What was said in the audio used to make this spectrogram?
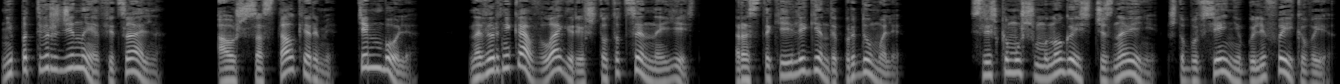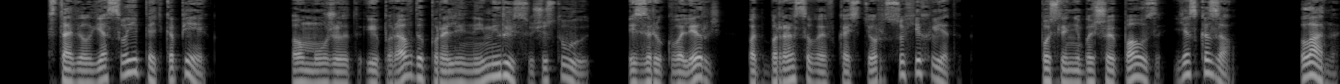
не подтверждены официально. А уж со сталкерами тем более. Наверняка в лагере что-то ценное есть, раз такие легенды придумали. Слишком уж много исчезновений, чтобы все они были фейковые. Вставил я свои пять копеек. А может и правда параллельные миры существуют? Изрек Валерыч, подбрасывая в костер сухих веток. После небольшой паузы я сказал, «Ладно,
